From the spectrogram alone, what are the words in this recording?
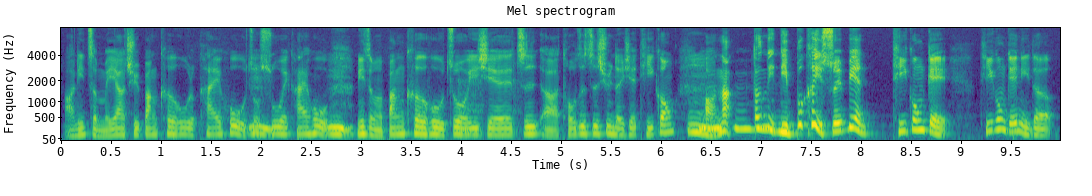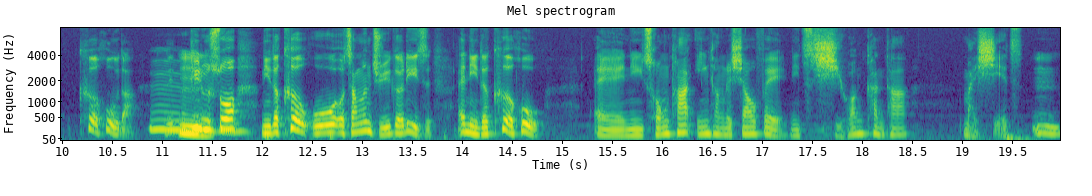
啊，你怎么样去帮客户开户做数位开户，你怎么帮客户做一些资啊投资资讯的一些提供，好，那当你你不可以随便提供给提供给你的客户的，你譬如说你的客户，我我常常举一个例子，哎，你的客户，哎，你从他银行的消费，你喜欢看他。买鞋子，嗯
